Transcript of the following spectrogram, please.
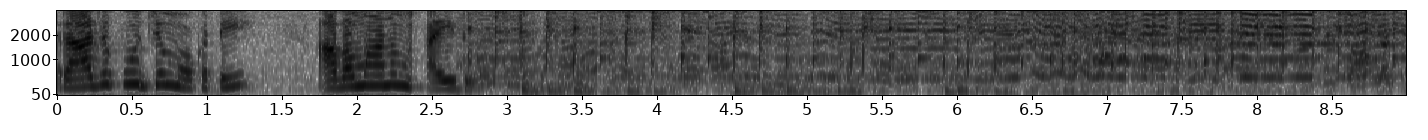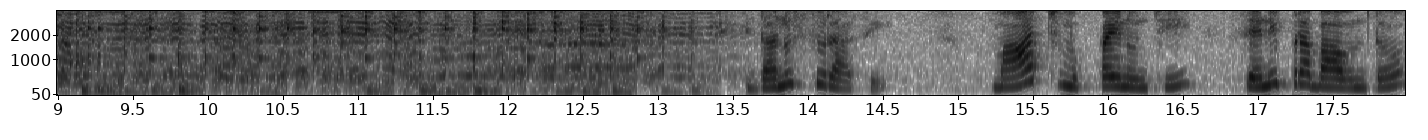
రాజపూజ్యం ఒకటి అవమానం ఐదు. ధనుస్సు రాశి. మార్చి ముప్పై నుంచి శని ప్రభావంతో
